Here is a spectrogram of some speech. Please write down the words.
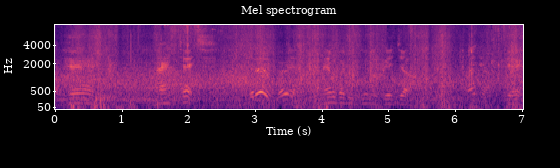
Right. Yeah, nice church. It is, very And everybody's doing a great job. Thank you. Yes.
